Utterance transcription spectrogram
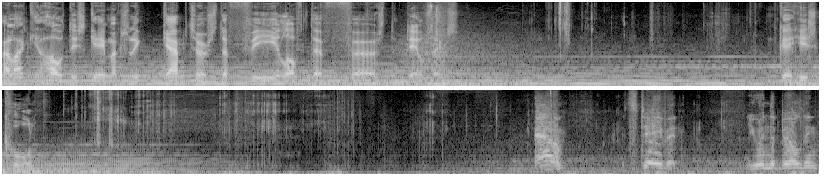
I like how this game actually captures the feel of the first Deus Ex. Okay, he's cool. David. You in the building?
